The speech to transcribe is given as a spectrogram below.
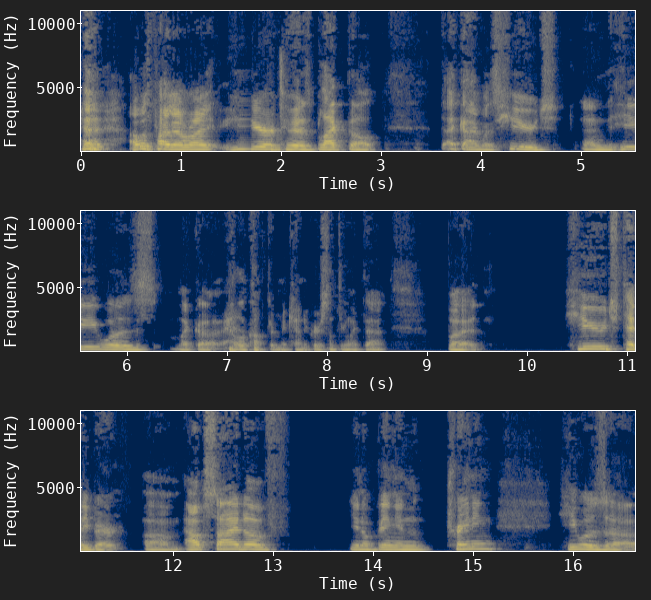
I was probably right here to his black belt. That guy was huge, and he was like a helicopter mechanic or something like that. But huge teddy bear. Um, outside of you know being in training, he was uh,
